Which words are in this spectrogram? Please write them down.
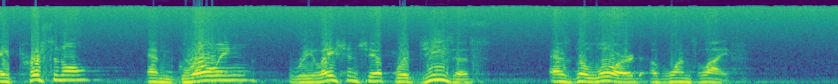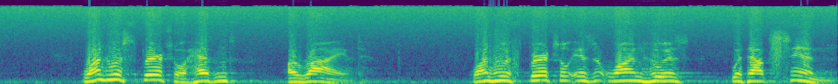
a personal and growing relationship with Jesus as the Lord of one's life. One who is spiritual hasn't arrived. One who is spiritual isn't one who is without sin.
